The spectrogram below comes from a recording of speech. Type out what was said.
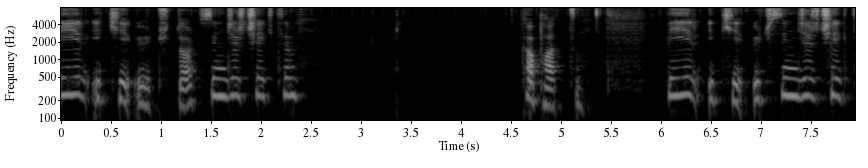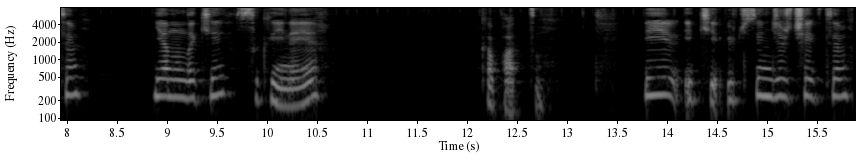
1 2 3 4 zincir çektim. Kapattım. 1 2 3 zincir çektim. Yanındaki sık iğneye kapattım. 1 2 3 zincir çektim.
